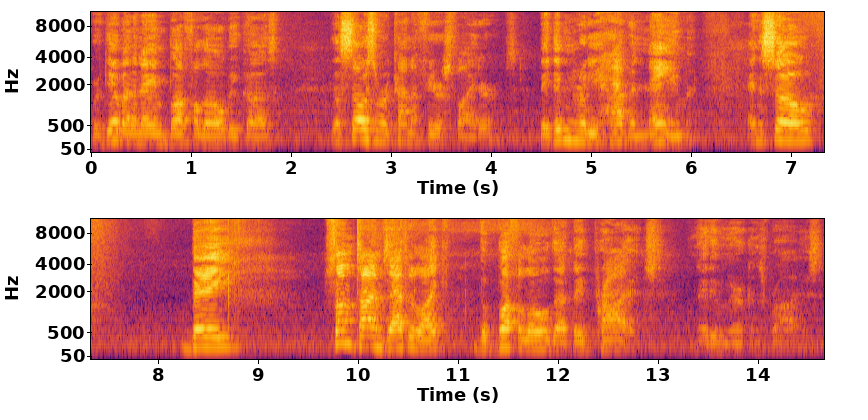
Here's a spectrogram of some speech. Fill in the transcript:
were given the name Buffalo because the soldiers were kind of fierce fighters. They didn't really have a name. And so they sometimes acted like the buffalo that they prized, Native Americans prized.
